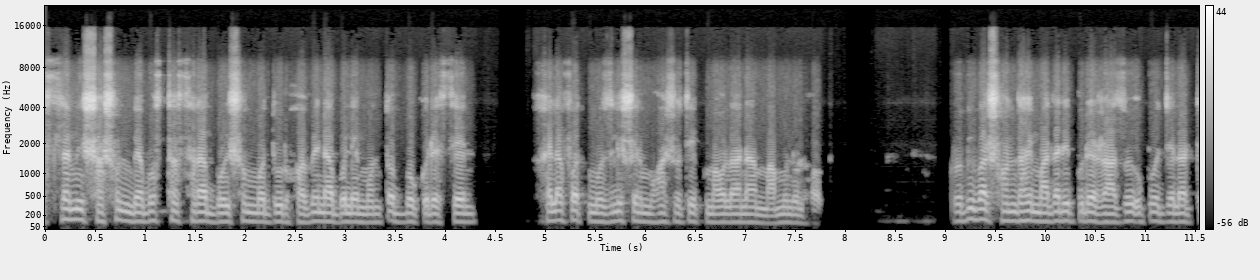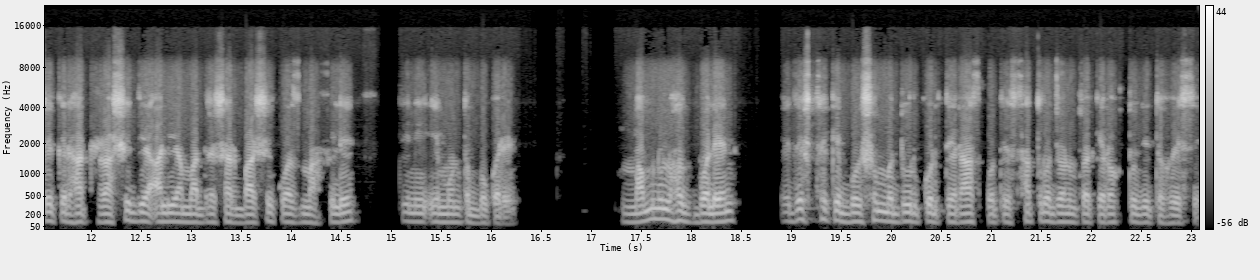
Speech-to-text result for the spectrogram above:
ইসলামী শাসন ব্যবস্থা ছাড়া বৈষম্য দূর হবে না বলে মন্তব্য করেছেন খেলাফত মজলিসের মহাসচিব মাওলানা মামুনুল হক। রবিবার সন্ধ্যায় মাদারীপুরের রাজু উপজেলার টেকেরহাট রাশিদিয়া আলিয়া মাদ্রাসার বার্ষিক ওয়াজ মাহফিলে তিনি এ মন্তব্য করেন। মামুনুল হক বলেন, এদেশ থেকে বৈষম্য দূর করতে রাজপথে ছাত্র জনতাকে রক্ত দিতে হয়েছে।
